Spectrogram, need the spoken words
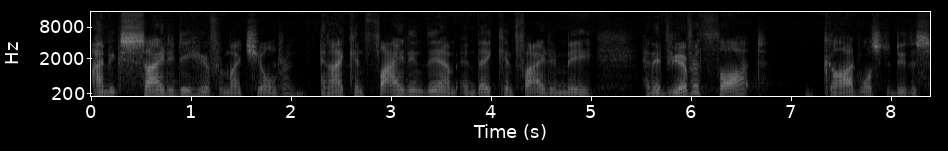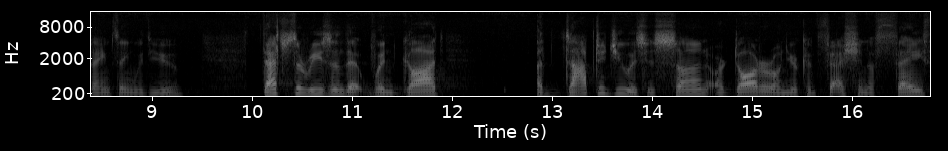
I'm excited to hear from my children, and I confide in them, and they confide in me. And have you ever thought God wants to do the same thing with you? That's the reason that when God adopted you as his son or daughter on your confession of faith,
